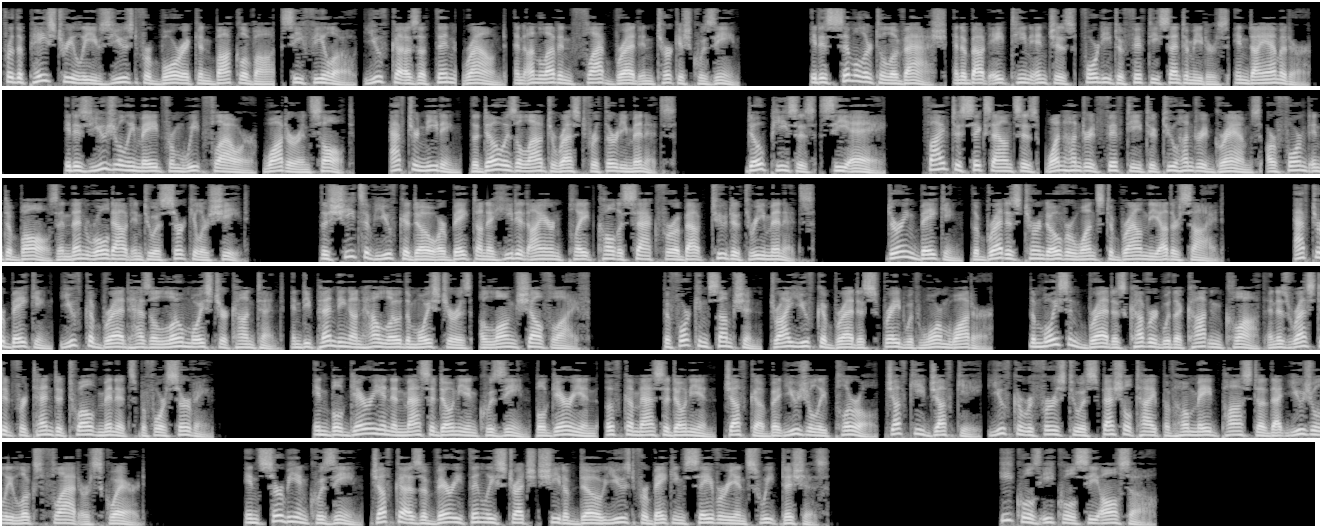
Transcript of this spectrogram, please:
For the pastry leaves used for borek and baklava, see filo. Yufka is a thin, round, and unleavened flat bread in Turkish cuisine. It is similar to lavash, and about 18 inches 40 to 50 centimeters in diameter. It is usually made from wheat flour, water and salt. After kneading, the dough is allowed to rest for 30 minutes. Dough pieces ca. 5 to 6 ounces, 150 to 200 grams are formed into balls and then rolled out into a circular sheet. The sheets of yufka dough are baked on a heated iron plate called a saç for about 2 to 3 minutes. During baking, the bread is turned over once to brown the other side. After baking, yufka bread has a low moisture content, and depending on how low the moisture is, a long shelf life. Before consumption, dry yufka bread is sprayed with warm water. The moistened bread is covered with a cotton cloth and is rested for 10 to 12 minutes before serving. In Bulgarian and Macedonian cuisine Bulgarian, yufka Macedonian, jufka but usually plural, jufki jufki, yufka refers to a special type of homemade pasta that usually looks flat or squared. In Serbian cuisine, jufka is a very thinly stretched sheet of dough used for baking savory and sweet dishes. See also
